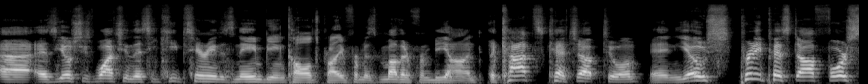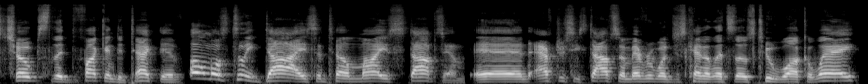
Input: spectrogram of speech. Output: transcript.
uh, as Yoshi's watching this, he keeps hearing his name being called, probably from his mother from beyond. The cops catch up to him, and Yosh, pretty pissed off, force chokes the fucking detective almost till he dies until Mai stops him. And after she stops him, everyone just kind of lets those two walk away.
